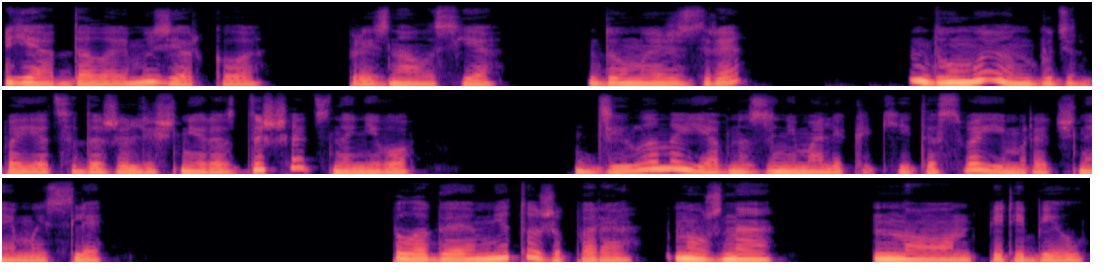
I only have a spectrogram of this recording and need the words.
«Я отдала ему зеркало», — призналась я. «Думаешь, зря?» «Думаю, он будет бояться даже лишний раз дышать на него». Дилана явно занимали какие-то свои мрачные мысли. «Полагаю, мне тоже пора. Нужно...» Но он перебил.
